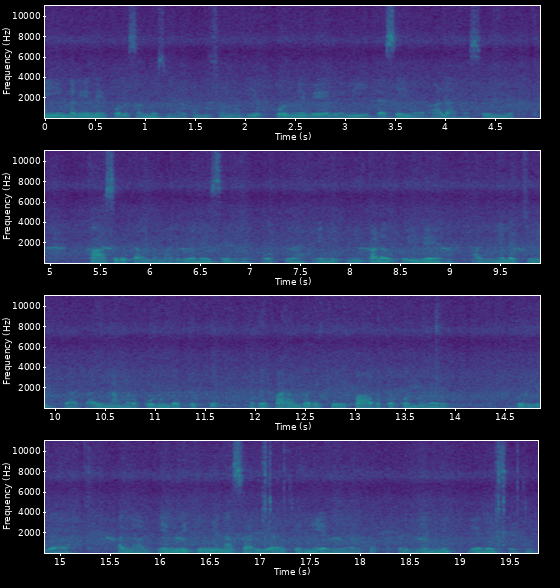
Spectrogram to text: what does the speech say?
நீங்களும் என்னை போல் சந்தோஷமாக இருக்கணும்னு சொன்னால் எப்போதுமே வேலையை நீட்டாக செய்யணும் அழகாக செய்யணும் காசுக்கு தகுந்த மாதிரி வேலையை செய்யுங்க ஓகேவா என்றைக்குமே களவு போய் வேணும். அது நிலைச்சி நிற்காது. அது நம்மளோட குடும்பத்துக்கு அது பரம்பரைக்கே பாவத்தை கொண்டு வரும். புரியுதா? அதனால் என்றைக்குமே நான் சரியாக இருக்கேன் நேர்மையாக இருக்கேன் அப்படின்னு எண்ணி வேலையை செய்வேன்.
